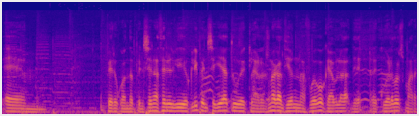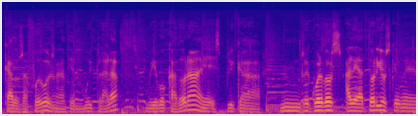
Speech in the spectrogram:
Em, pero cuando pensé en hacer el videoclip, enseguida tuve claro, es una canción a fuego que habla de recuerdos marcados a fuego, es una canción muy clara, muy evocadora, eh, explica mm, recuerdos aleatorios que me,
